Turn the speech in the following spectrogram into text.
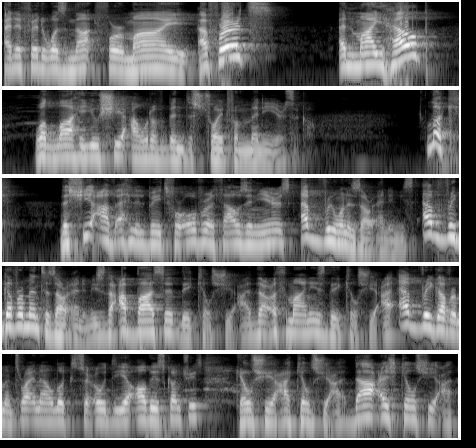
And if it was not for my efforts and my help, Wallahi, you Shia would have been destroyed from many years ago. Look, the Shia of Ahlul Bayt for over a thousand years, everyone is our enemies. Every government is our enemies. The Abbasid, they kill Shia. The Uthmanis, they kill Shia. Every government right now, look, Saudi, all these countries, kill Shia, kill Shia. Daesh, kill Shia.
